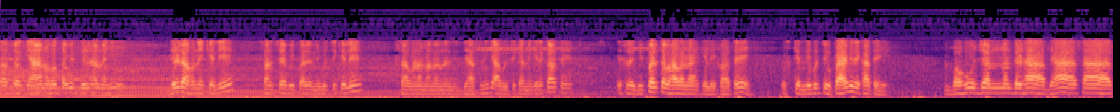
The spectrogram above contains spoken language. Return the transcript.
तब तो ज्ञान हो तो भी दृढ़ नहीं है। दृढ़ होने के लिए, संशय विपर्य निवृत्ति के लिए श्रवण मनन निध्यासन की आवृत्ति करने के लिए कहते हैं। इसलिए विपरीत भावना के लिए कहते उसके निवृत्ति उपाय भी दिखाते हैं। बहुजन्म दृढ़ाभ्यासाद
